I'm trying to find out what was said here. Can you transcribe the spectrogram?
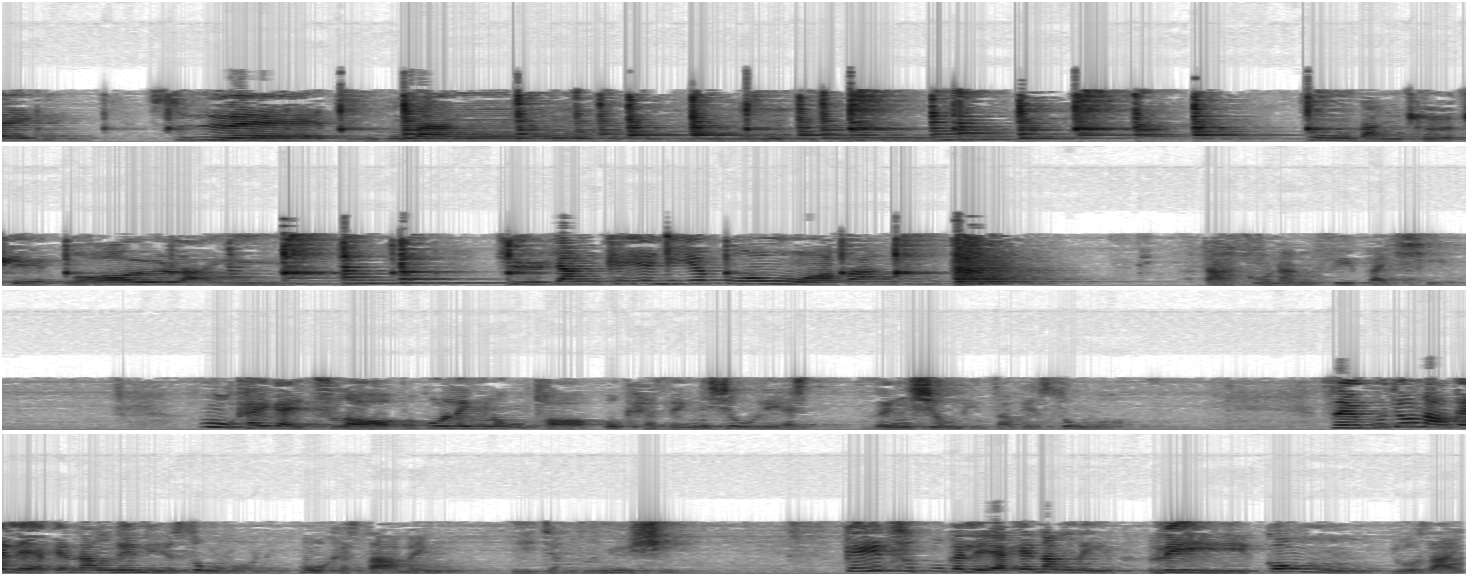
要来水中人。众人看得我来，居然看你模仿。大姑娘非白些，我开个次哦，不过玲珑套，我看人秀来，人秀来找给送我。如果叫哪个来个男人送我呢？我看上门也将是女婿。这次不个来个男人立功有才，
